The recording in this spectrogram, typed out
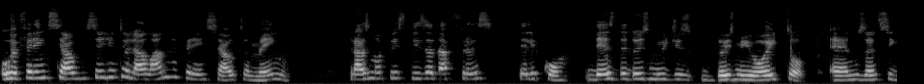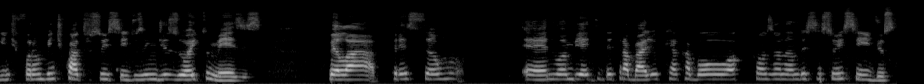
O referencial, se a gente olhar lá no referencial também, traz uma pesquisa da France Telecom. Desde 2000, 2008, é, nos anos seguintes, foram 24 suicídios em 18 meses, pela pressão é, no ambiente de trabalho que acabou ocasionando esses suicídios.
